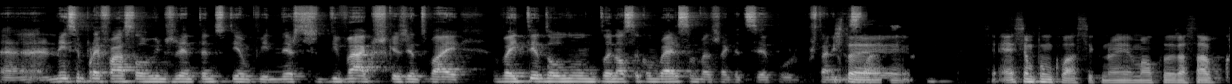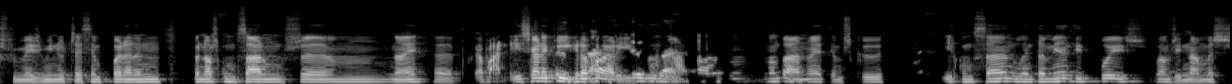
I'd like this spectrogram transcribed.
Uh, nem sempre é fácil ouvir-nos durante tanto tempo e nestes divagos que a gente vai, vai tendo ao longo da nossa conversa, mas agradecer por, por estarem Isto é, é sempre um clássico, não é? A malta já sabe que os primeiros minutos é sempre para, para nós começarmos, um, não é? Uh, e chegar aqui e gravar e não dá, não dá, não é? Temos que ir começando lentamente e depois vamos ir. Não, mas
